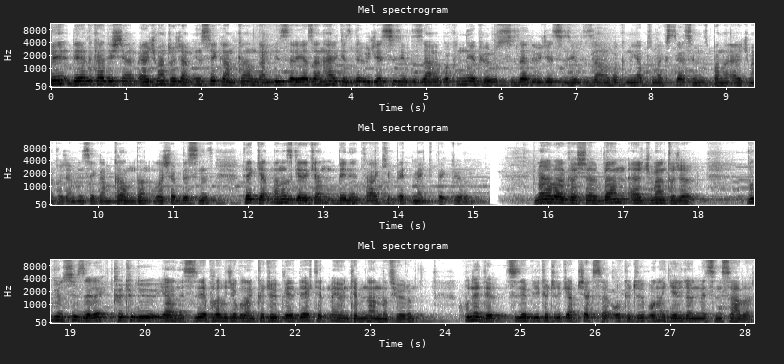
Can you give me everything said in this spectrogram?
Ve değerli kardeşlerim Ercüment Hocam Instagram kanalından bizlere yazan herkese de ücretsiz yıldızlama bakımını yapıyoruz. Sizler de ücretsiz yıldızlama bakımını yaptırmak isterseniz bana Ercüment Hocam Instagram kanalından ulaşabilirsiniz. Tek yapmanız gereken beni takip etmek. Bekliyorum. Merhaba arkadaşlar ben Ercüment Hoca. Bugün sizlere kötülüğü yani size yapılabilecek olan kötülükleri defnetme yöntemini anlatıyorum. Bu nedir? Size bir kötülük yapacaksa o kötülük ona geri dönmesini sağlar.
